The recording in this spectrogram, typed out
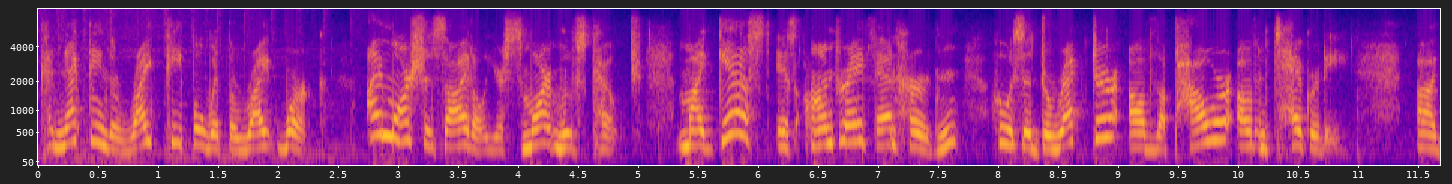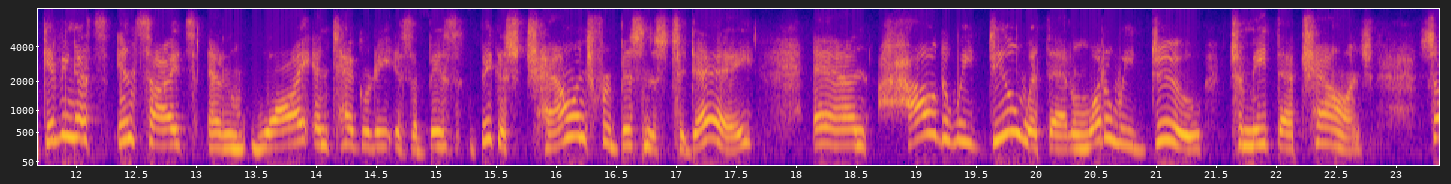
connecting the right people with the right work. I'm Marcia Zidle, your Smart Moves coach. My guest is Andre Van Heerden, who is a director of the Power of Integrity uh, giving us insights and why integrity is the biz- biggest challenge for business today, and how do we deal with that, and what do we do to meet that challenge. So,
